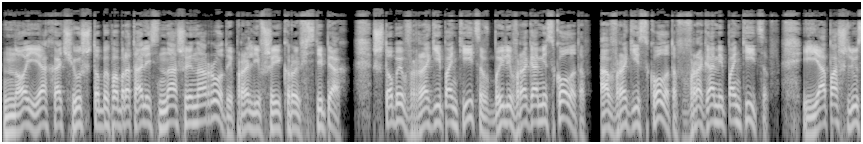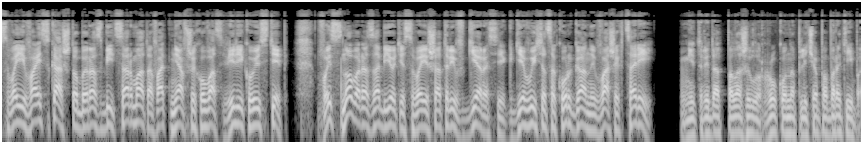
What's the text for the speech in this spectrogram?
«но я хочу, чтобы побратались наши народы, пролившие кровь в степях, чтобы враги понтийцев были врагами сколотов, а враги сколотов — врагами понтийцев. Я пошлю свои войска, чтобы разбить сарматов, отнявших у вас великую степь. Вы снова разобьете свои шатры в Геросе, где высятся курганы ваших царей. Митридат положил руку на плечо побратима.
